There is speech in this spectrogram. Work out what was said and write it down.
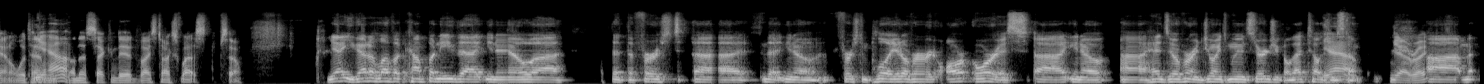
panel with him Yeah. on the second day of Device Talks West. So Yeah, you got to love a company that you know uh, that the first uh, that you know first employee over at Or- Auris, uh, you know, uh, heads over and joins Moon Surgical. That tells you something. yeah, right. Um,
